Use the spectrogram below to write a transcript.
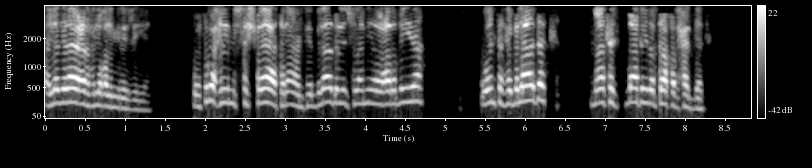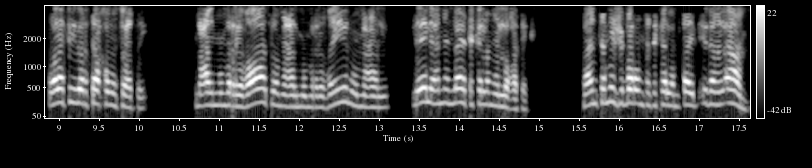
الذي لا يعرف اللغة الإنجليزية. وتروح للمستشفيات الآن في البلاد الإسلامية والعربية وأنت في بلادك ما ما تقدر تأخذ حقك ولا تقدر تأخذ وتعطي. مع الممرضات ومع الممرضين ومع ال... ليه؟ لأنهم لا يتكلمون لغتك. فأنت مجبر أن تتكلم. طيب إذا الآن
